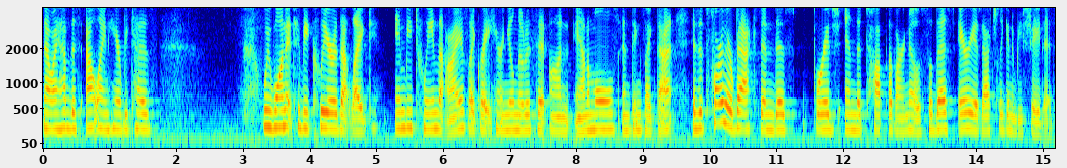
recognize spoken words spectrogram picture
Now I have this outline here because we want it to be clear that like in between the eyes, like right here, and you'll notice it on animals and things like that, is it's farther back than this bridge in the top of our nose. So this area is actually gonna be shaded.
